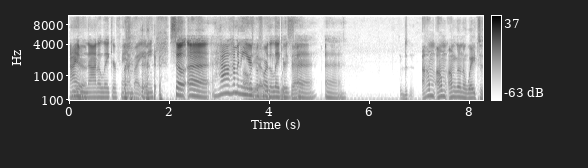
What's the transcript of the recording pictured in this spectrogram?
I Yeah. am not a Laker fan by any. so, uh, how how many Oh, years yeah, before the Lakers? that. Uh, uh, I'm I'm I'm gonna wait to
